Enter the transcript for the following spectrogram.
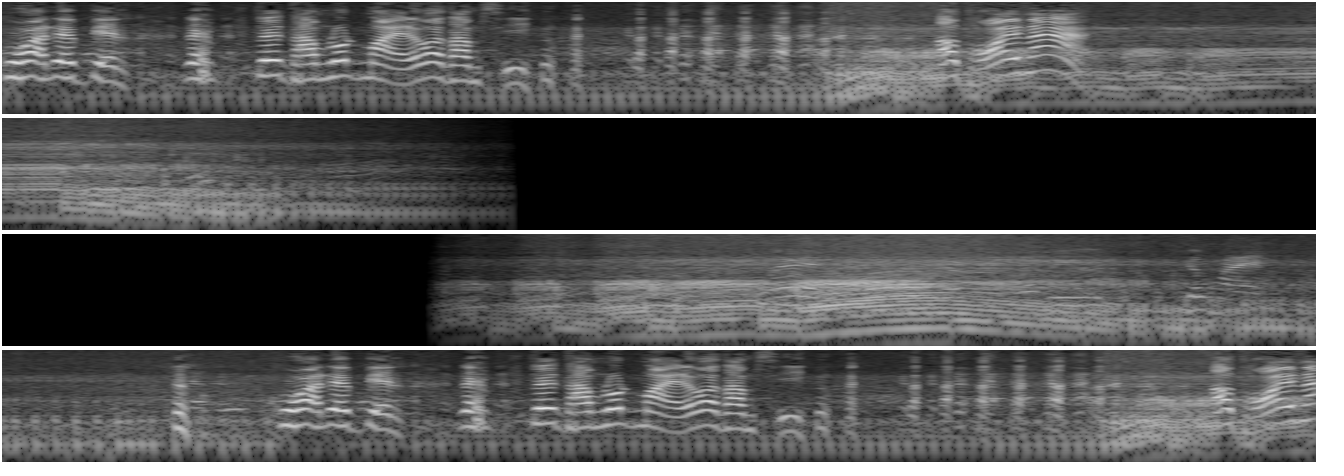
กลัวได้เปลี่ยนได้ได้ทำรถใหม่แล้วว่าทำสีใหม่เอาถอยมามีเครื่องใหม่กลัวได้เปลี่ยนได้ได้ทำรถใหม่แล้วว่าทำสีใหม่เอาถอยม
